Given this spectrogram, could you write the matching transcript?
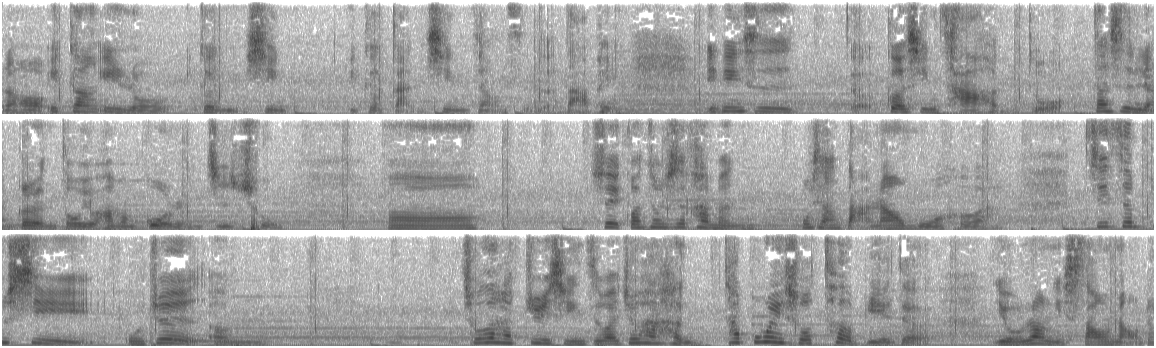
然后一刚一柔，一个女性，一个感性这样子的搭配，一定是呃个性差很多，但是两个人都有他们过人之处，呃，所以观众就是他们互相打闹磨合啊。其实这部戏，我觉得嗯。除了它剧情之外，就它很，它不会说特别的有让你烧脑的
